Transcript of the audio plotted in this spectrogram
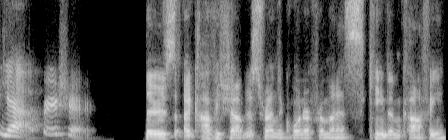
Yeah, for sure. There's a coffee shop just around the corner from us, Kingdom Coffee,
